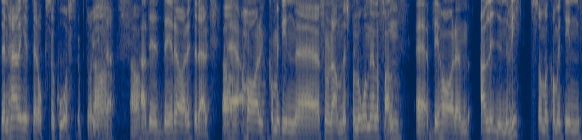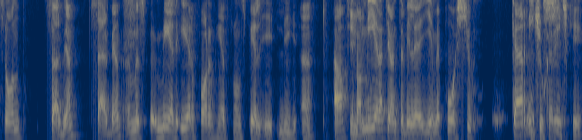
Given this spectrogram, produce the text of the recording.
Den här heter också Kåstrup, då, gissar jag. Ja. Ja, det, det är rörigt det där. Eh, har kommit in eh, från Randers på lån i alla fall. Mm. Eh, vi har en Alinvi som har kommit in från Serbien. Serbien. Med, sp- med erfarenhet från spel i Ligue 1. Ja, det var mer att jag inte ville ge mig på. Tjukaricki.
